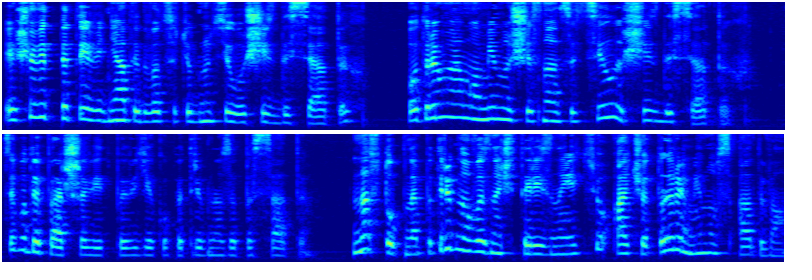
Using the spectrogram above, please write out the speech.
Якщо від 5 відняти 21,6, отримаємо мінус 16,6. Це буде перша відповідь, яку потрібно записати. Наступне потрібно визначити різницю А4 мінус А2.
